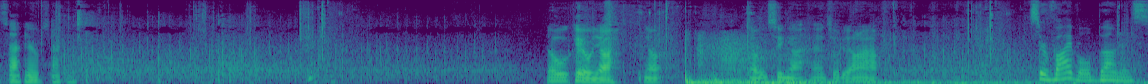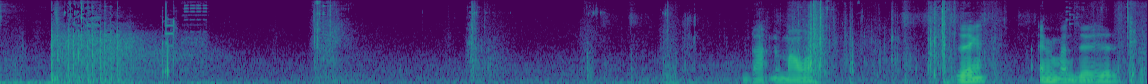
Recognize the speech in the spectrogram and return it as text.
Xa kìa, xa kìa. Đâu kêu nhở? Nhà nhà vệ sinh à? Hay chỗ đéo nào? Survival bonus. đạn với máu à? Dưới anh Anh mình bắn dưới đấy được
